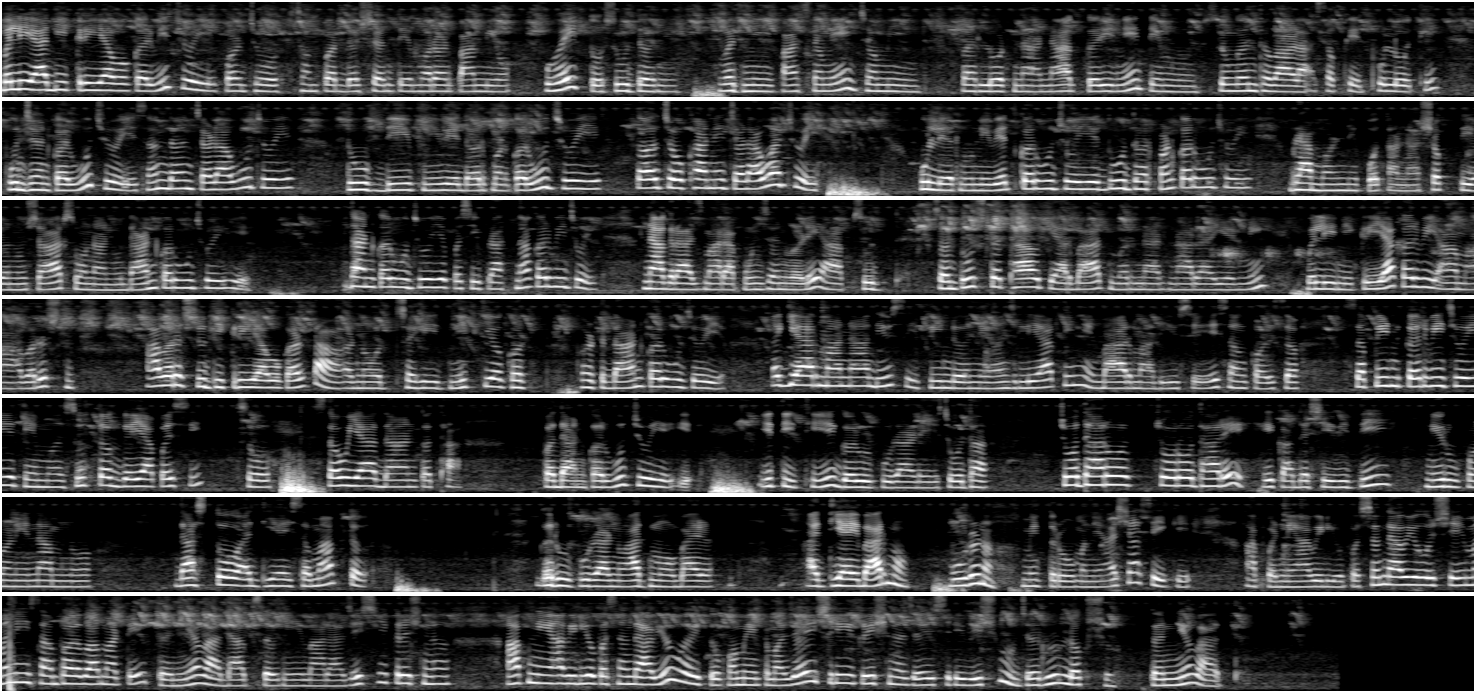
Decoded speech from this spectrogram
બલિ આદિ ક્રિયાઓ કરવી જોઈએ. પણ જો સંપરદર્શન તે મરણ પામ્યો હોય તો શુદ્ધ અને વધની પાસમે જમીન પર લોટના નાગ કરીને તેમનું સુગંધવાળા સફેદ ફૂલોથી પૂજન કરવું જોઈએ, સંદન ચડાવવું જોઈએ, ધૂપ, દીપ, નિવેદ અર્પણ કરવું જોઈએ, તલ ચોખાને ચડાવવા જોઈએ, કુલેરનું નિવેદ કરવું જોઈએ, દૂધ અર્પણ કરવું જોઈએ, બ્રાહ્મણને પોતાના શક્તિ અનુસાર સોનાનું દાન કરવું જોઈએ. દાન કરવું જોઈએ, પછી પ્રાર્થના કરવી જોઈએ. નાગરાજ મારા પૂંજન વડે આપ શુદ્ધ સંતુષ્ટ થાવ ત્યારબાદ મરનાર નારાયણની બલિની ક્રિયા કરવી. આમ આ વર્ષ આ વર્ષ સુધી ક્રિયાઓ કરતા અનોદ સહિત નિત્ય ઘટ, ઘટદાન કરવું જોઈએ. અગિયારમાના દિવસે પિંડને અંજલિ આપીને બારમા દિવસે સંકળ સપિંડ કરવી જોઈએ. તેમજ સૂતક ગયા પછી સો, સૌયા દાન તથા પ્રદાન કરવું જોઈએ. ઇતિથી ગરુડ પુરાણે ચોધા, ચોધારો ચોરોધારે એકાદશી વિધિ નિરૂપણે નામનો દાસ્તો અધ્યાય સમાપ્ત. ગરુડ પુરાણનો આદમો બાર, અધ્યાય બારમો. પૂર્ણ મિત્રો, મને આશા છે કે આપણને આ વીડિયો પસંદ આવ્યો હશે. મને સાંભળવા માટે ધન્યવાદ. આપ સૌને મારા જય શ્રી કૃષ્ણ. આપને આ વીડિયો પસંદ આવ્યો હોય તો કમેન્ટમાં જય શ્રી કૃષ્ણ, જય શ્રી વિષ્ણુ જરૂર લખશો. ધન્યવાદ.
